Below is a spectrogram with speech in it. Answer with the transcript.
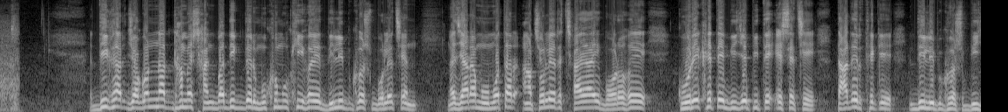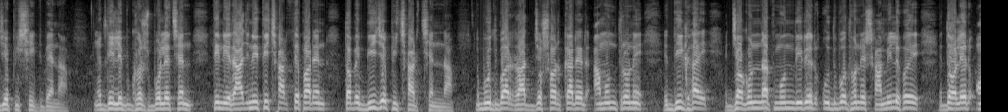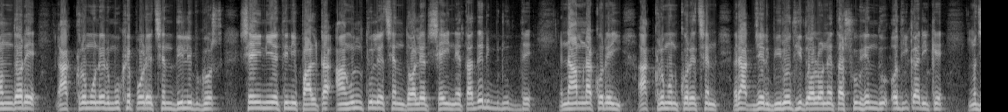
দীঘার জগন্নাথ ধামে সাংবাদিকদের মুখোমুখি হয়ে দিলীপ ঘোষ বলেছেন যারা মমতার আঁচলের ছায়ায় বড় হয়ে করে খেতে বিজেপিতে এসেছে, তাদের থেকে দিলীপ ঘোষ বিজেপি শিখবে না। দিলীপ ঘোষ বলেছেন, তিনি রাজনীতি ছাড়তে পারেন, তবে বিজেপি ছাড়ছেন না। বুধবার রাজ্য সরকারের আমন্ত্রণে দীঘায় জগন্নাথ মন্দিরের উদ্বোধনে সামিল হয়ে দলের অন্দরে আক্রমণের মুখে পড়েছেন দিলীপ ঘোষ। সেই নিয়ে তিনি পাল্টা আঙুল তুলেছেন দলের সেই নেতাদের বিরুদ্ধে। নাম না করেই আক্রমণ করেছেন রাজ্যের বিরোধী দলনেতা শুভেন্দু অধিকারীকে।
